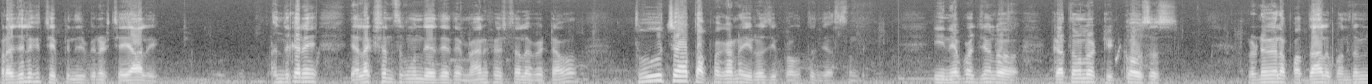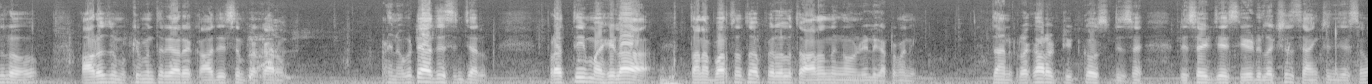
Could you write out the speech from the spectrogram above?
ప్రజలకు చెప్పింది చెప్పినట్టు చేయాలి. అందుకనే ఎలక్షన్స్కి ముందు ఏదైతే మేనిఫెస్టోలో పెట్టామో తూచా తప్పకుండా ఈరోజు ఈ ప్రభుత్వం చేస్తుంది. ఈ నేపథ్యంలో గతంలో టిట్కో హౌసెస్ రెండు వేల పద్నాలుగు పంతొమ్మిదిలో ఆ రోజు ముఖ్యమంత్రి గారి యొక్క ఆదేశం ప్రకారం ఆయన ఒకటే ఆదేశించారు. ప్రతి మహిళ తన భర్తతో పిల్లలతో ఆనందంగా ఉండేళ్ళు కట్టమని. దాని ప్రకారం టిట్కోస్ డిసై డిసైడ్ చేసి ఏడు లక్షలు శాంక్షన్ చేసాం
